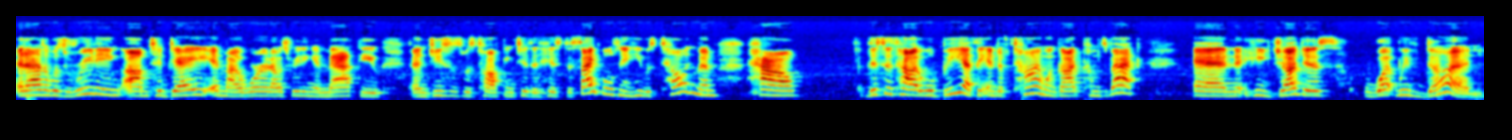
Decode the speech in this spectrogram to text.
And as I was reading um, today in my word, I was reading in Matthew, and Jesus was talking to the, his disciples, and he was telling them how this is how it will be at the end of time when God comes back and he judges what we've done.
